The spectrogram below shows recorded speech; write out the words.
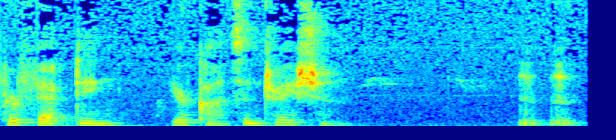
perfecting your concentration. Mm-hmm.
